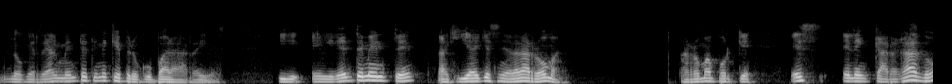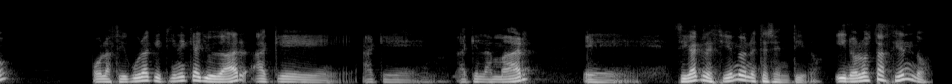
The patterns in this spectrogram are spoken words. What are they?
lo que realmente tiene que preocupar a Ravens. Y evidentemente aquí hay que señalar a Roman. A Roman porque es el encargado o la figura que tiene que ayudar a que a que a que Lamar eh, siga creciendo en este sentido y no lo está haciendo.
